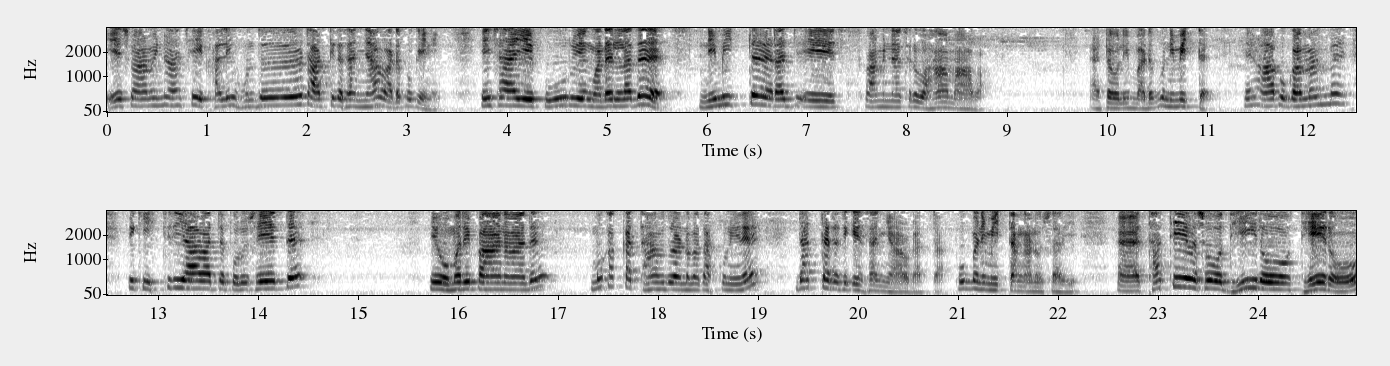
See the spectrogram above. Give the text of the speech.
ඒ ස්වාමීන් වහන්සේ කලින් හොඳට ආර්ථික සංඥාව වඩපු කෙනෙක්. ඒ නිසා මේ పూర్වයෙන් වඩන ලද නිමිත්ත ඒ ස්වාමීන් වහන්සේට වහාම ආවා. ඇටවලින් වඩපු නිමිත්ත. ඒ ආපු ගමන්ම මේක ස්ත්‍රියාවද්ද පුරුෂයෙක්ද මේ උමරිපානවද මොකක්වත් හාමුදුරන්ට මතක්ුනේ නැහැ. දත්තට ටිකෙන් සංඥාව ගත්තා. පුබ්බ නිමිත්තං අනුසරි. තතේවසෝ ධීරෝ තේරෝ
